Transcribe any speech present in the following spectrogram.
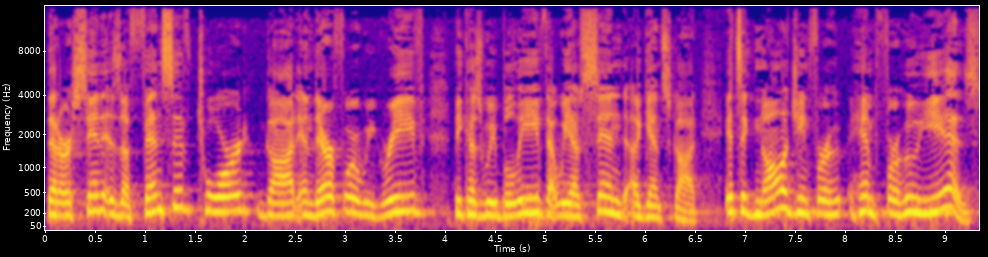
that our sin is offensive toward God, and therefore we grieve because we believe that we have sinned against God. It's acknowledging for Him for who He is.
